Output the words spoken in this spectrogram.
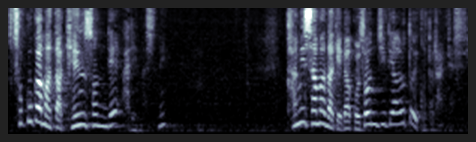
す。そこがまた謙遜でありますね。神様だけがご存知であるということなんです。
